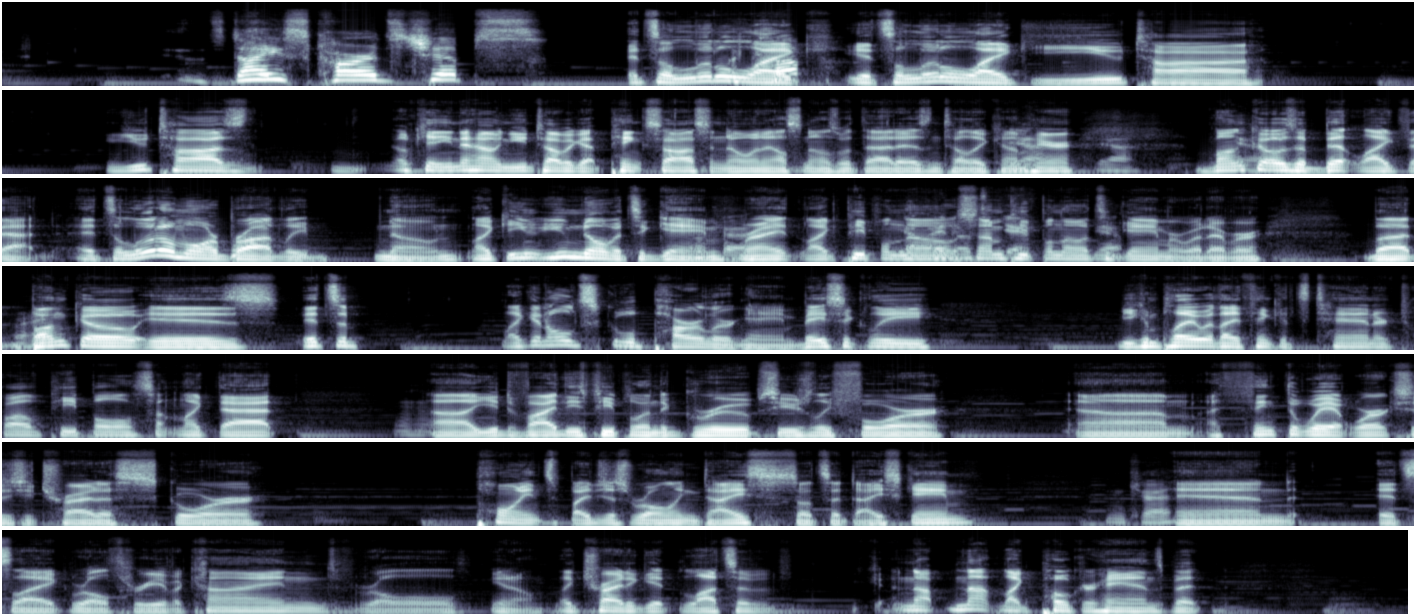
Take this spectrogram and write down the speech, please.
dice, cards, chips. It's a little A like cup? it's a little like Utah. Utah's okay. You know how in Utah we got pink sauce and no one else knows what that is until they come Yeah, here. Yeah. Bunko is a bit like that. It's a little more broadly known. Like you, you know, it's a game, Okay. right? Like people Yeah, know. know it's a some people know it's Yeah. a game or whatever. But Right. Bunko is it's a like an old school parlor game. Basically, you can play with I think it's ten or twelve people, something like that. Mhm. Uh, you divide these people into groups, usually four. Um, I think the way it works is you try to score points by just rolling dice. So it's a dice game Okay. and it's like roll three of a kind roll you know like try to get lots of not not like poker hands but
